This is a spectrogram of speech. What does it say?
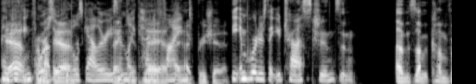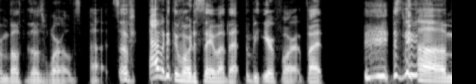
and Yeah, of picking from course, other yeah. people's galleries Thank and you. like kind Yeah, of yeah, find I appreciate it. the importers that you trust. actions and um, some come from both of those worlds. Uh, so if you have anything more to say about that, I'd be here for it. But just maybe, um,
